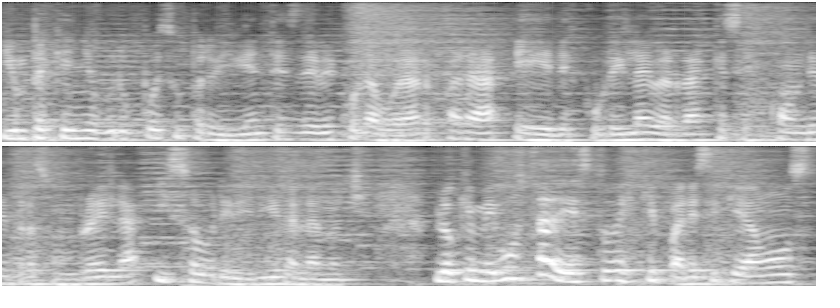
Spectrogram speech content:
y un pequeño grupo de supervivientes debe colaborar para eh, descubrir la verdad que se esconde tras Umbrella y sobrevivir a la noche. Lo que me gusta de esto es que parece que vamos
